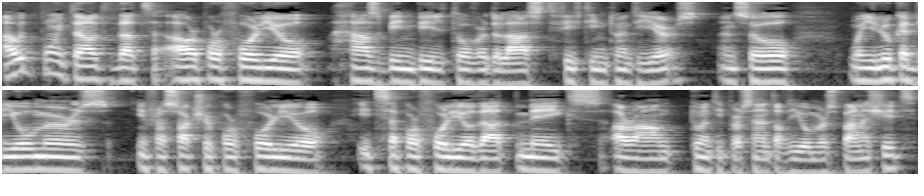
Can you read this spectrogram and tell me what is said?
I would point out that our portfolio has been built over the last 15, 20 years. And so when you look at the OMERS infrastructure portfolio, it's a portfolio that makes around 20% of the OMERS balance sheet.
